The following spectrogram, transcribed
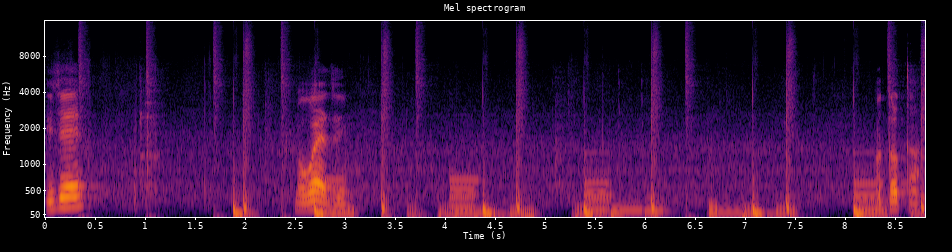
이제 먹어야지 어떨까?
